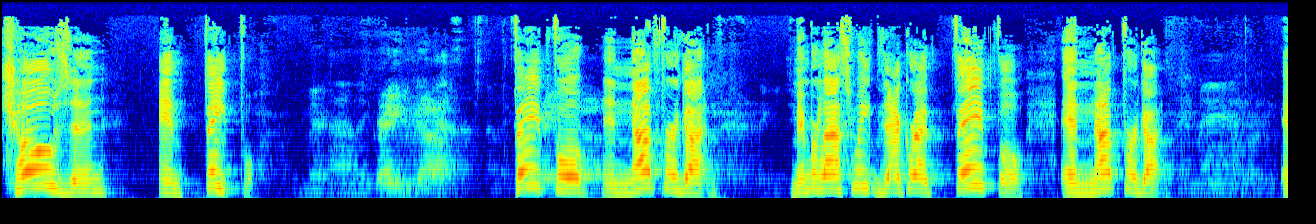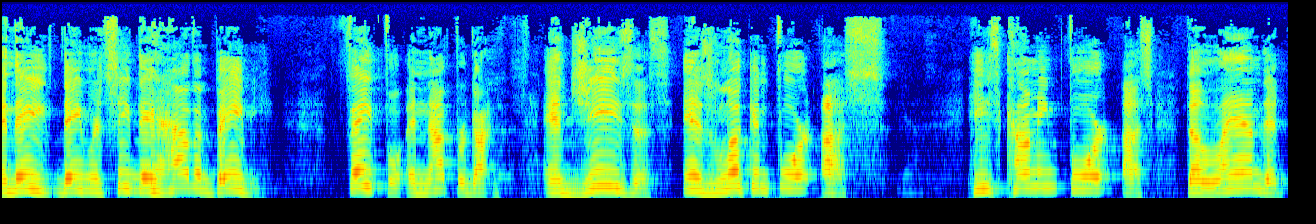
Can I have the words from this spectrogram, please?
chosen and faithful. Faithful and not forgotten. Remember last week, Zechariah, faithful and not forgotten. And they they receive they have a baby. Faithful and not forgotten. And jesus is looking for us he's coming for us the lamb that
